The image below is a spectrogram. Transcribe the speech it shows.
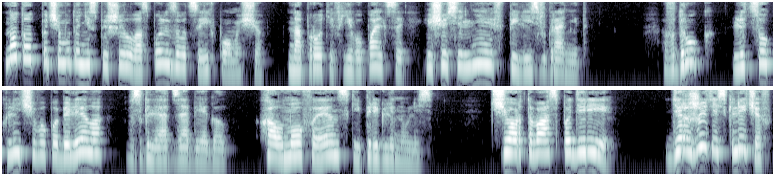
но тот почему-то не спешил воспользоваться их помощью. Напротив, его пальцы еще сильнее впились в гранит. Вдруг лицо Кличева побелело, взгляд забегал. Холмов и Энский переглянулись. «Черт вас подери! Держитесь, Кличев!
